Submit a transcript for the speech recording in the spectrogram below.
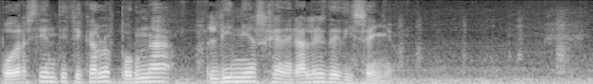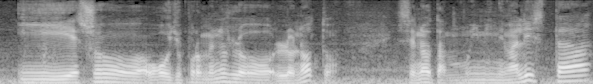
podrás identificarlos por unas líneas generales de diseño. Y eso, o yo por lo menos lo, noto. Se nota muy minimalista,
